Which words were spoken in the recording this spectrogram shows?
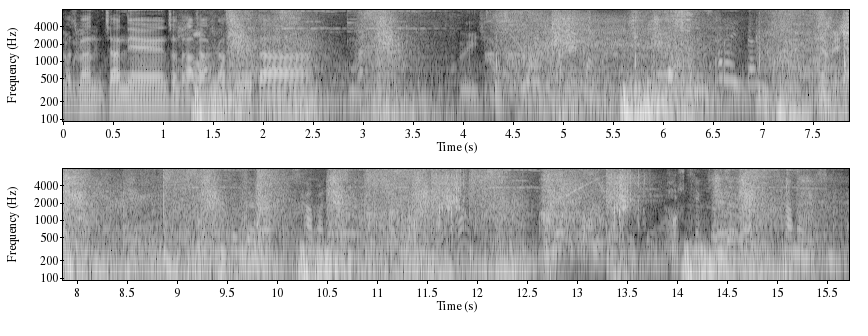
하지만 자님 저는 아직 안 갔습니다 난 의지 생존자가 사망했습니다. 벗 생존자가 사망했습니다.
